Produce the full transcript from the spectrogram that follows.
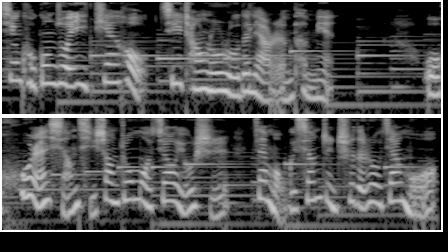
辛苦工作一天后，饥肠辘辘的两人碰面，我忽然想起上周末郊游时在某个乡镇吃的肉夹馍，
